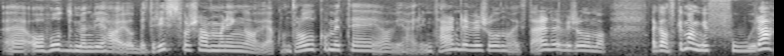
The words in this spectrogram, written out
eh, og HOD, men vi har jo bedriftsforsamling, og vi har kontrollkomité, og vi har internrevisjon og eksternrevisjon. og Det er ganske mange fora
